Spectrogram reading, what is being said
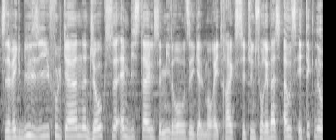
c'est avec Bilzy, Fullcan, Jokes, MB Style, c'est Midrose et également Raytrax. C'est une soirée basse house et techno.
